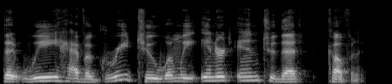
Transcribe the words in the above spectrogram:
that we have agreed to when we entered into that covenant.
